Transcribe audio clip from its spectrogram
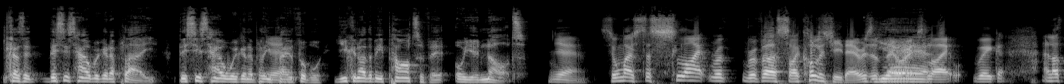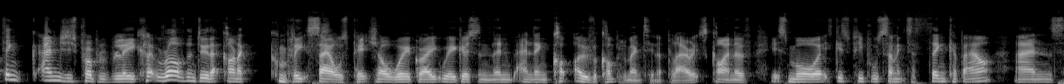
because it, this is how we're going to play. This is how we're going to play yeah. playing football. You can either be part of it or you're not. Yeah, it's almost a slight re- reverse psychology there, isn't yeah. there? Where it's like we're, and I think Ange's probably rather than do that kind of complete sales pitch. Oh, we're great, we're good, and then and then co- over complimenting a player. It's kind of it's more. It gives people something to think about, and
